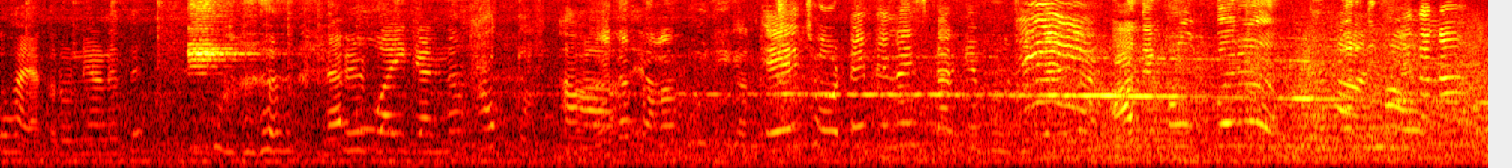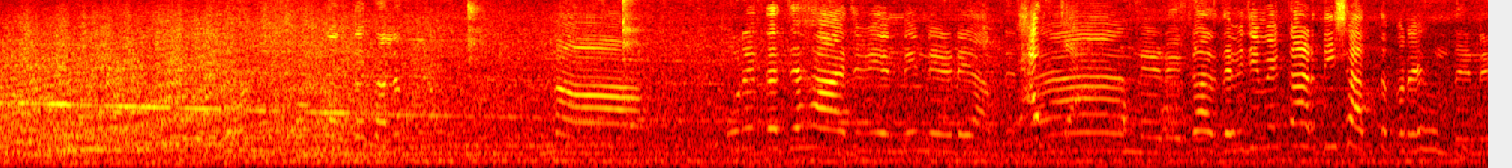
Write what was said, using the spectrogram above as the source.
ਕਹਾਇਆ ਕਰੋ ਨਿਆਣੇ ਤੇ। ਮੈਂ ਭੂਆ ਹੀ ਕਹਿਣਾ ਆਹ, ਇਹਦਾ ਪਹਿਲਾਂ ਬੂਜੀ ਗੱਲ ਇਹ ਛੋਟੇ ਤੇ ਨਾ ਇਸ ਕਰਕੇ ਬੂਜੀ ਕਹਿੰਦਾ ਆ ਦੇਖੋ ਉੱਪਰ। ਉੱਪਰ ਦਿਖਾਓ ਤਾਂ ਨਾ ਵੀ ਜਿਵੇਂ ਘਰ ਦੀ ਛੱਤ ਪਰੇ ਹੁੰਦੇ ਨੇ।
